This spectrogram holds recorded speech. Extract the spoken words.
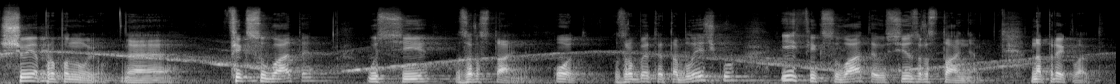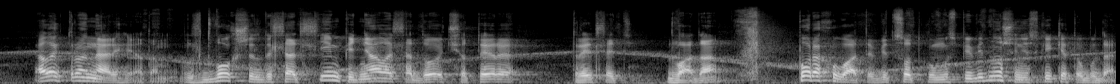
що я пропоную? Е, фіксувати усі зростання. От, зробити табличку і фіксувати усі зростання. Наприклад, електроенергія там, з 2,67 піднялася до 4,32. Да? Порахувати в відсотковому співвідношенні, скільки то буде.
